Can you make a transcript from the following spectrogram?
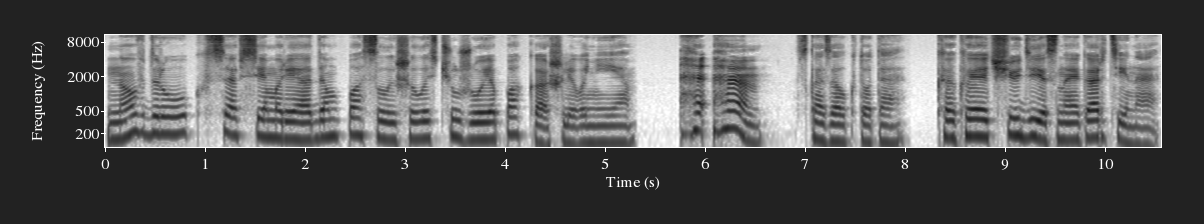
Но вдруг совсем рядом послышалось чужое покашливание. «Хм-хм», — сказал кто-то. «Какая чудесная картина!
